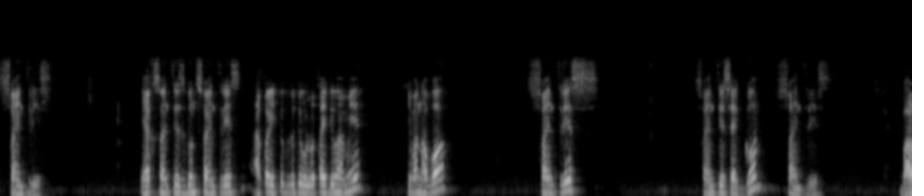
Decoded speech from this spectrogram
ছয়ত্ৰিশ এক ছয়ত্ৰিশ গুণ ছয়ত্ৰিশ আকৌ এইটোক যদি ওলোটাই দিওঁ আমি, কিমান হ'ব? ছয়ত্ৰিশ ছয়ত্ৰিশ এক গুণ ছয়ত্ৰিশ বাৰ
